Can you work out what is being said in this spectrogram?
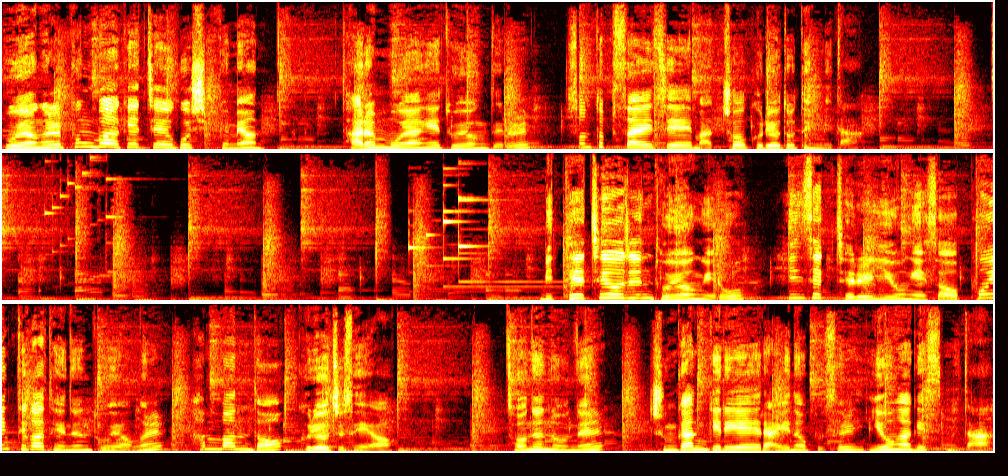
도형을 풍부하게 채우고 싶으면 다른 모양의 도형들을 손톱 사이즈에 맞춰 그려도 됩니다. 밑에 채워진 도형 위로 흰색 젤을 이용해서 포인트가 되는 도형을 한 번 더 그려주세요. 저는 오늘 중간 길이의 라이너 붓을 이용하겠습니다.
